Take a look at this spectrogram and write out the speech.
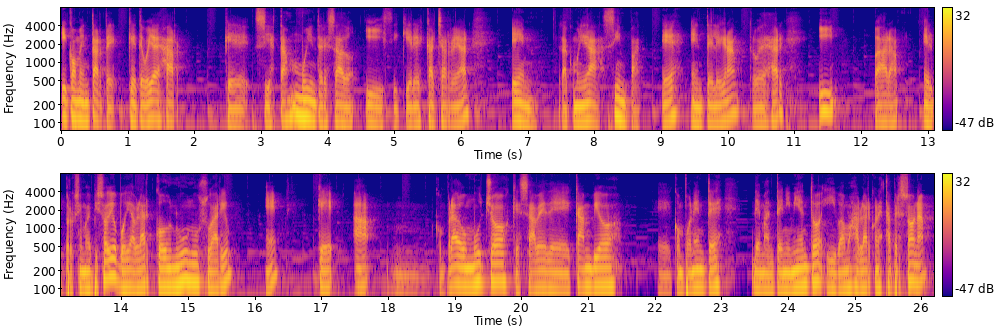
Y comentarte que te voy a dejar que si estás muy interesado y si quieres cacharrear en la comunidad Simpac es en Telegram, te lo voy a dejar. Y para el próximo episodio voy a hablar con un usuario ¿eh? que ha mm, comprado muchos, que sabe de cambios, componentes de mantenimiento y vamos a hablar con esta persona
